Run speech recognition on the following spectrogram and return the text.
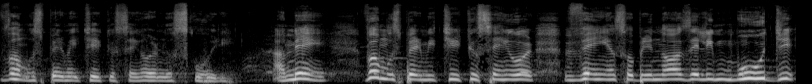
Vamos permitir que o Senhor nos cure. Amém? Vamos permitir que o Senhor venha sobre nós, Ele mude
